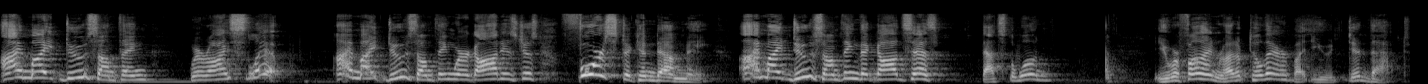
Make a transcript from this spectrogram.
I might do something where I slip. I might do something where God is just forced to condemn me. I might do something that God says, that's the one. You were fine right up till there, but you did that.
